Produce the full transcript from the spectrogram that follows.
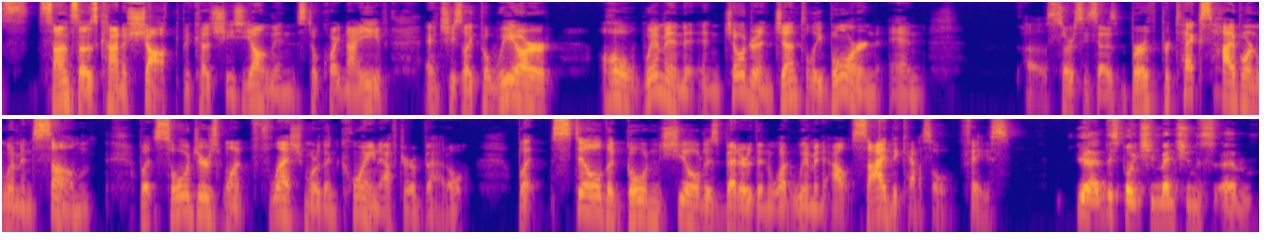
Sansa is kind of shocked because she's young and still quite naive, and she's like, "But we are all women and children, gently born." And uh, Cersei says, "Birth protects highborn women some, but soldiers want flesh more than coin after a battle. But still, the golden shield is better than what women outside the castle face." Yeah, at this point she mentions um,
